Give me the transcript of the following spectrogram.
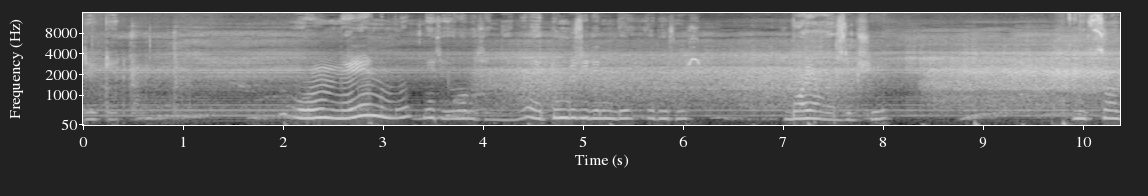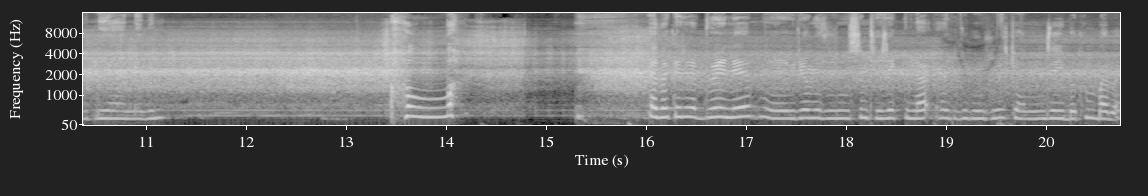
direkt gel. Oğlum nereye lan? Neyse yola basayım ben. Evet dümdüz gidelim diye görüyorsunuz. Bayağı hızlı bir şey. Net sabitliği ayarladım. Allah. Evet arkadaşlar böyle e, videomu izlediğiniz için teşekkürler. Herkese görüşürüz. Kendinize iyi bakın. Bay bay.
